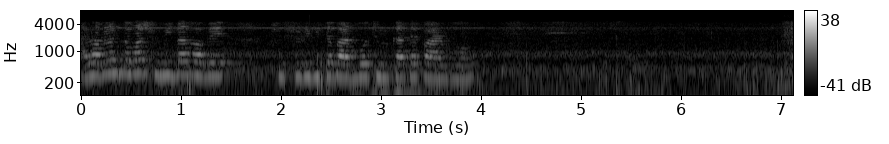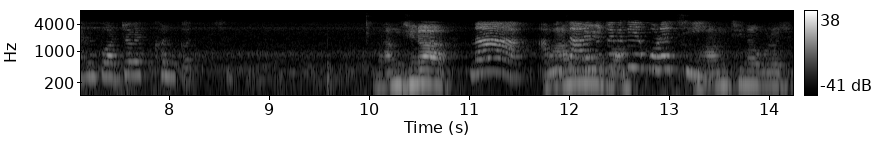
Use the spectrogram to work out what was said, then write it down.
আর ভাবলাম তোমার সুবিধা হবে। সুসুরি দিতে পারব চুলকাতে পারব। এখন পর্যবেক্ষণ করছি। ভাঙছি না। না আমি চার হাজার টাকা দিয়ে করেছি। ভাঙছি না বলেছি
